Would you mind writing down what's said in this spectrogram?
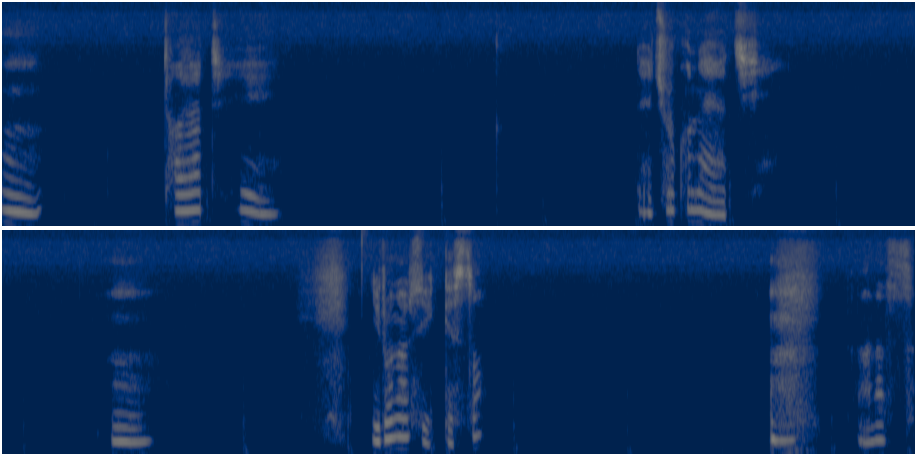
응. 자야지. 내 출근해야지. 응. 일어날 수 있겠어? 알았어.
